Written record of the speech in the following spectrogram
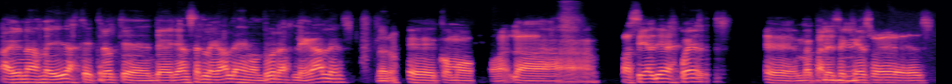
hay unas medidas que creo que deberían ser legales en Honduras, legales, claro. Eh, como la pasilla el día después. Eh, me parece que eso es,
